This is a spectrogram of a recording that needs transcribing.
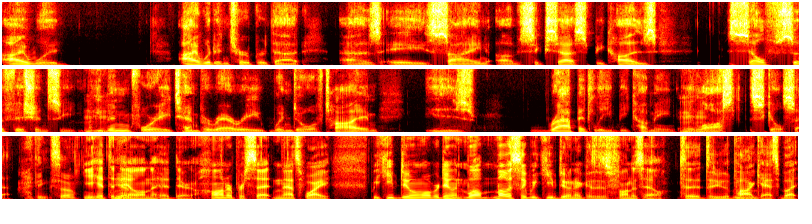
I would I would interpret that as a sign of success because self sufficiency, Mhm. even for a temporary window of time, is rapidly becoming Mhm. a lost skill set. I think so. You hit the Yep. nail on the head there, 100%. And that's why we keep doing what we're doing. Well, mostly we keep doing it because it's fun as hell to, to do the podcast. But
